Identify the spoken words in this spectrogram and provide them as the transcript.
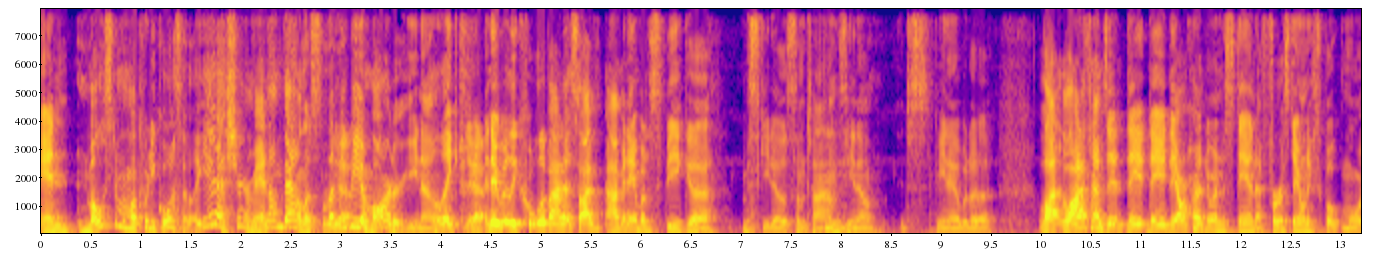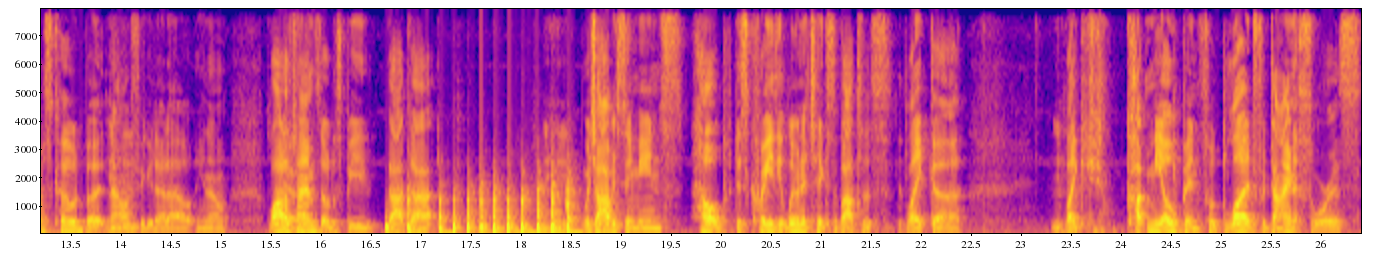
and most of them are pretty cool. So like, yeah, sure, man, I'm down. Let's let Yeah. me be a martyr, you know, like, Yeah. and they're really cool about it. So I've I've been able to speak uh, mosquitoes sometimes, Mm-hmm. you know, just being able to. A lot, a lot of times they, they, they, they are hard to understand. At first, they only spoke Morse code, but now I figured that out. You know, a lot of Mm-hmm. Times they'll just be dot dot, Mhm. which obviously means help. This crazy lunatic's about to like uh, Mm-hmm. like cut me open for blood for dinosaurs.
